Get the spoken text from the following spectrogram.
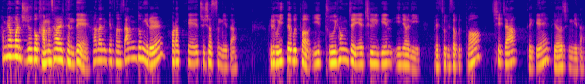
한 명만 주셔도 감사할 텐데 하나님께서는 쌍둥이를 허락해 주셨습니다. 그리고 이때부터 이 두 형제의 질긴 인연이 뱃속에서부터 시작되게 되어집니다.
